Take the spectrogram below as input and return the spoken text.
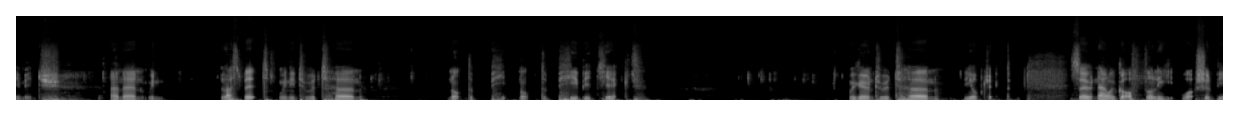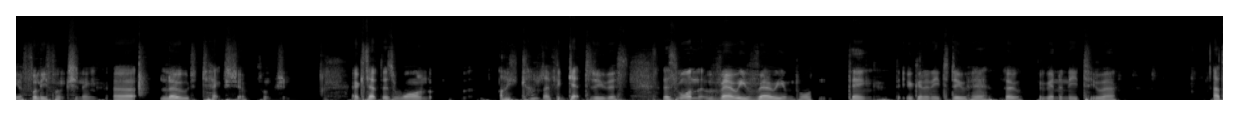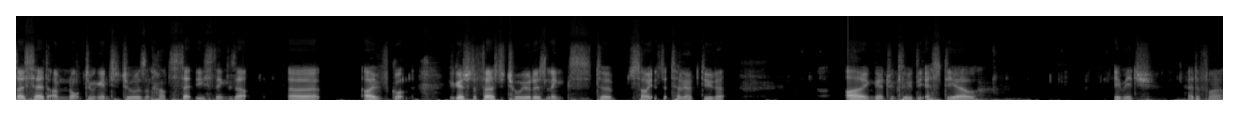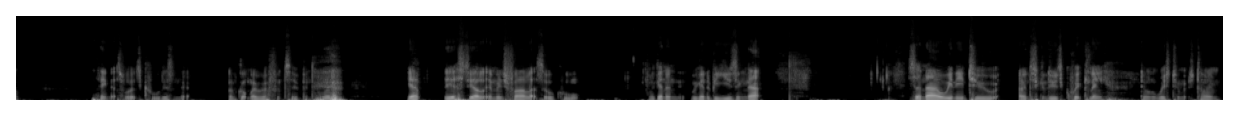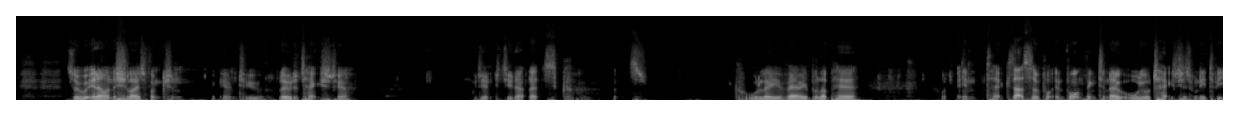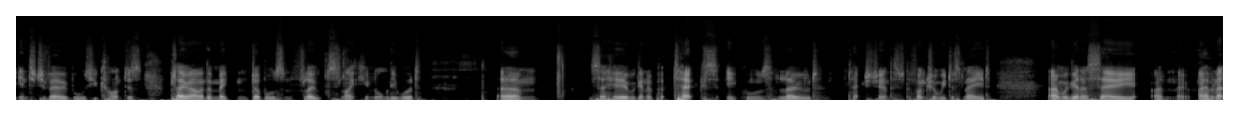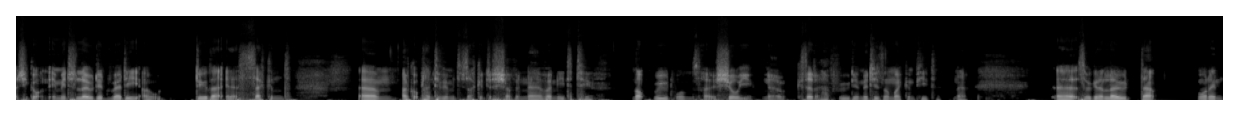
image. And then we last bit we need to return not the p not the pbject. We're going to return the object. So now we've got a fully what should be a fully functioning uh, load texture function. Except there's one I how did I forget to do this? There's one very very important thing that you're gonna need to do here. So you're gonna need to, uh, as I said, I'm not doing any tutorials on how to set these things up. Uh, I've got if you go to the first tutorial, there's links to sites that tell you how to do that. I'm going to include the SDL image header file. I think that's what it's called, isn't it? I've got my reference open here. yep, the SDL image file, that's all cool. We're gonna we're gonna be using that. So now we need to I'm just gonna do this quickly, don't want to waste too much time. So in our initialize function, we're going to load a texture. We don't need to do that, let's, let's call a variable up here int text. That's an important thing to note. All your textures will need to be integer variables. You can't just play around with them, make them doubles and floats like you normally would. Um, so here we're going to put text equals load texture. This is the function we just made. And we're going to say, I don't know, I haven't actually got an image loaded ready. I will do that in a second. Um, I've got plenty of images I could just shove in there if I needed to. Not rude ones, I assure you. No, because I don't have rude images on my computer. No. Uh, so we're going to load that one in,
